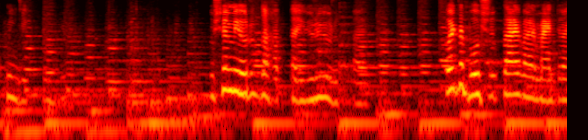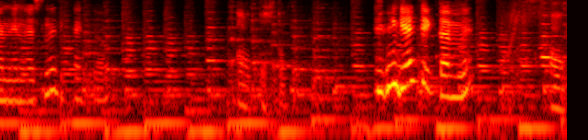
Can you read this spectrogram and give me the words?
Gitmeyecek çünkü. Koşamıyoruz da hatta yürüyoruz sadece. Bu arada boşluklar var merdivenlerin arasında dikkatli ol. Evet işte. Gerçekten mi? Evet.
